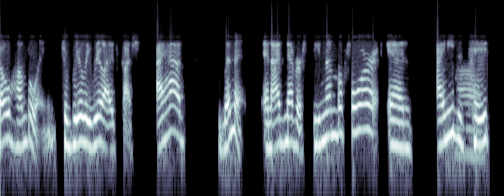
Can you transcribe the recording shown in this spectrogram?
so humbling to really realize, gosh, I have limits and I've never seen them before. And I need wow. to take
